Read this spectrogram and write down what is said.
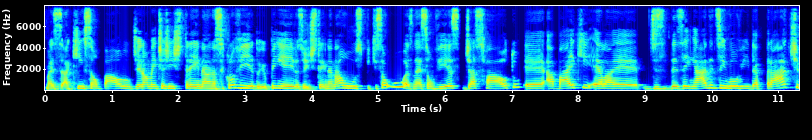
mas aqui em São Paulo, geralmente a gente treina na ciclovia do Rio Pinheiros, a gente treina na USP, que são ruas, né? São vias de asfalto. É, a bike, ela é desenhada e desenvolvida para te,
